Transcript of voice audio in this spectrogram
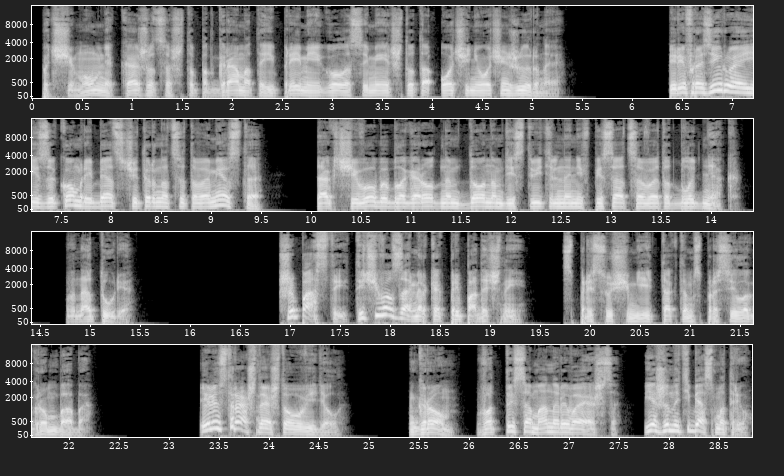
Почему мне кажется, что под грамотой и премией голос имеет что-то очень и очень жирное? Перефразируя языком ребят с четырнадцатого места, так чего бы благородным доном действительно не вписаться в этот блудняк? В натуре. «Шипастый, ты чего замер, как припадочный?» С присущим ей тактом спросила Громбаба. «Или страшное, что увидел?» «Гром, вот ты сама нарываешься. Я же на тебя смотрю»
